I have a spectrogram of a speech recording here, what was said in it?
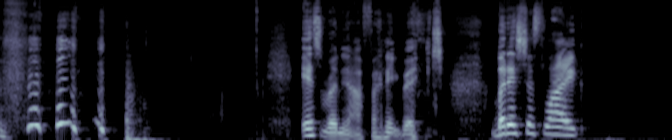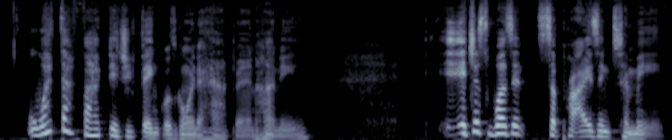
it's really not funny, bitch. But it's just like, what the fuck did you think was going to happen, honey? It just wasn't surprising to me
